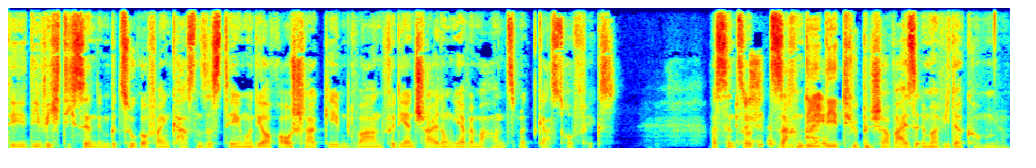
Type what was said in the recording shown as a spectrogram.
die die wichtig sind in Bezug auf ein Kassensystem und die auch ausschlaggebend waren für die Entscheidung, ja wir machen es mit Gastrofix. Was sind so Sachen, die die typischerweise immer wieder kommen?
